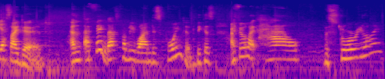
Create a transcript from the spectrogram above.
Yes, I did. And I think that's probably why I'm disappointed because I feel like how the storyline,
